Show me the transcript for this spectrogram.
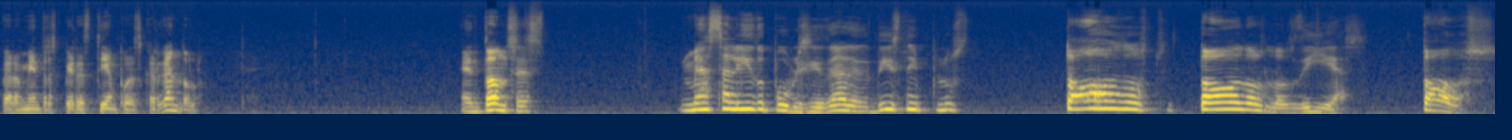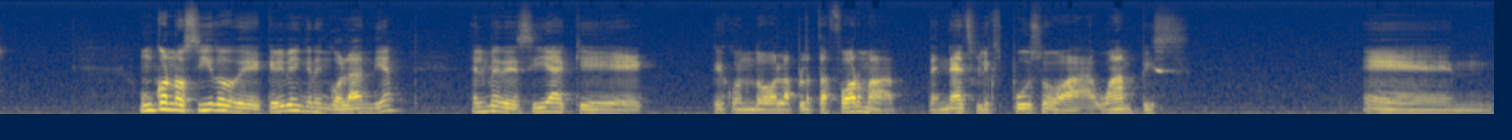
pero mientras pierdes tiempo descargándolo. Entonces, me ha salido publicidad de Disney Plus todos, todos los días. Todos. Un conocido de que vive en Gringolandia, él me decía que, que cuando la plataforma de Netflix puso a One Piece en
